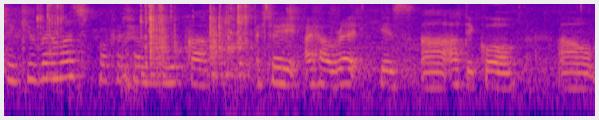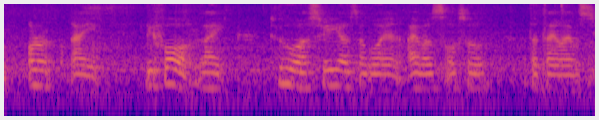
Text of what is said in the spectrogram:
Thank you very much, Professor Morioka. Actually, I have read his uh, article um, on, like, before, like two or three years ago, and I was also, at the time, I was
